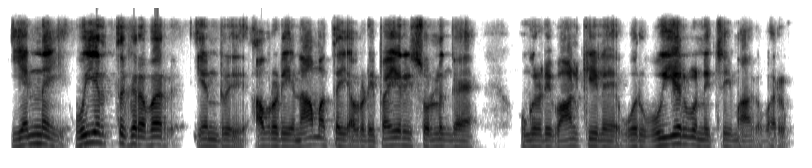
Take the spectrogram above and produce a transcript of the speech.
என்னை உயர்த்துகிறவர் என்று அவருடைய நாமத்தை அவருடைய பெயரை சொல்லுங்கள் உங்களுடைய வாழ்க்கையில் ஒரு உயர்வு நிச்சயமாக வரும்.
